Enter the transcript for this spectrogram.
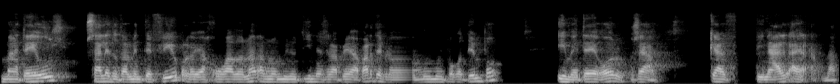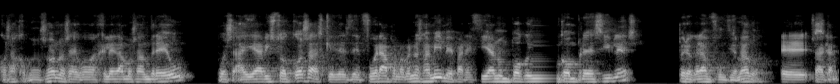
Mateus sale totalmente frío porque había jugado nada, unos minutines en la primera parte, pero muy, muy poco tiempo, y mete gol. O sea, que al final, eh, las cosas como son, o sea, igual que le damos a Andreu, pues ahí ha visto cosas que desde fuera, por lo menos a mí, me parecían un poco incomprensibles, pero que le han funcionado. Eh, O sea, se-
